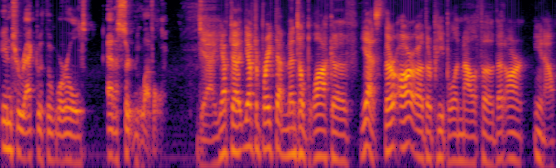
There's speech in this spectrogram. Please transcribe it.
interact with the world at a certain level. Yeah, you have to you have to break that mental block of yes, there are other people in Malifaux that aren't, you know,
